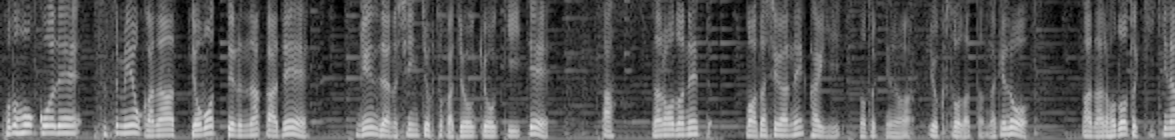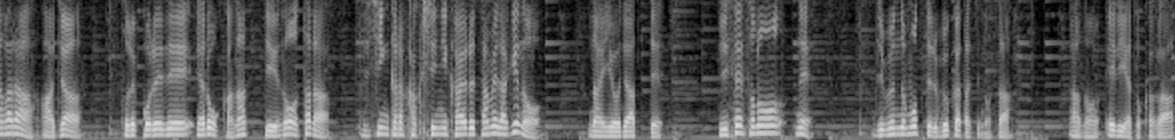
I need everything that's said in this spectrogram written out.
この方向で進めようかなって思ってる中で、現在の進捗とか状況を聞いて、あ、なるほどねと。まあ私がね、会議の時にはよくそうだったんだけど、あ、なるほどと聞きながら、あ、じゃあ、それこれでやろうかなっていうのを、ただ、自信から確信に変えるためだけの内容であって、実際そのね、自分の持ってる部下たちのさ、あの、エリアとかが、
